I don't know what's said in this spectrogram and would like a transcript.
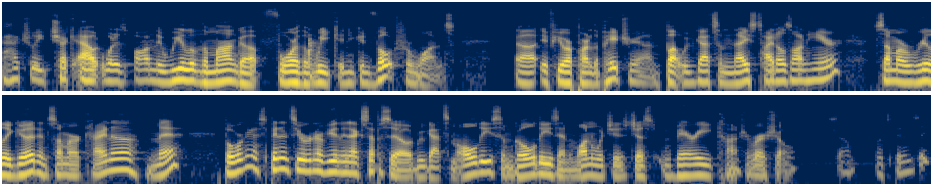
actually check out what is on the Wheel of the Manga for the week, and you can vote for ones uh, if you are part of the Patreon. But we've got some nice titles on here. Some are really good, and some are kind of meh. But we're going to spin and see we're to review in the next episode. We've got some oldies, some goldies, and one which is just very controversial. So let's spin and see.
